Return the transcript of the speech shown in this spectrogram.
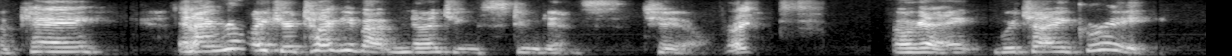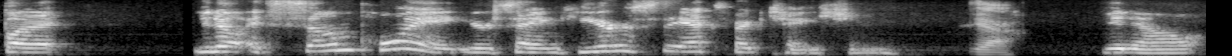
Okay. And I realize you're talking about nudging students too. Right. Okay, which I agree. But, you know, at some point you're saying, here's the expectation. Yeah. You know,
